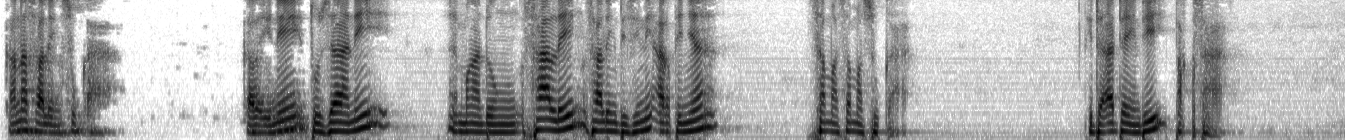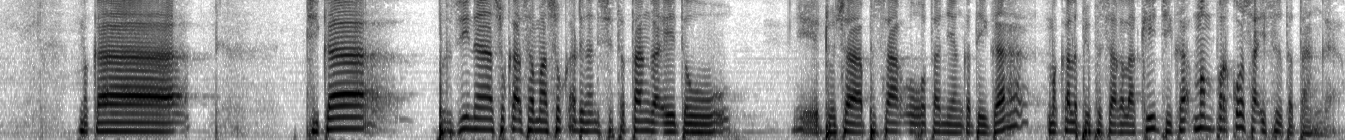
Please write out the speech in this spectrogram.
karena saling suka. Kalau ini tuzani eh, mengandung saling, saling di sini artinya sama-sama suka. Tidak ada yang dipaksa. Maka jika berzina suka sama suka dengan isi tetangga itu dosa besar urutan yang ketiga, maka lebih besar lagi jika memperkosa istri tetangga.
